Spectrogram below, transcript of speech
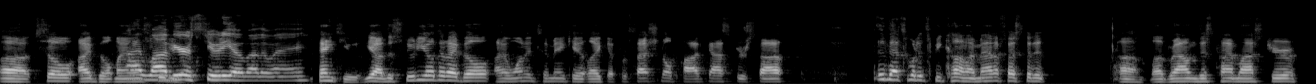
Uh, so I built my own. I love studio. your studio, by the way. Thank you. Yeah, the studio that I built, I wanted to make it like a professional podcaster style. And that's what it's become. I manifested it um, around this time last year.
